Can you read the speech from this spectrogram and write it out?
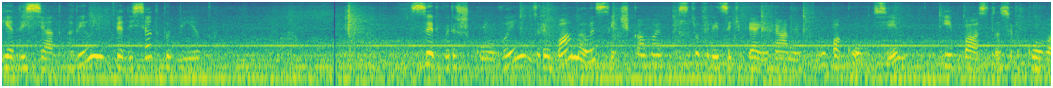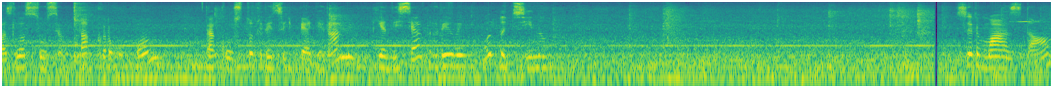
50 гривень 50 копійок. Сир вершковий з рибами, лисичками 135 грамів в упаковці. І паста сиркова з лососем та кропом. Також 135 грамів 50 гривень ціну. Сир Маздам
